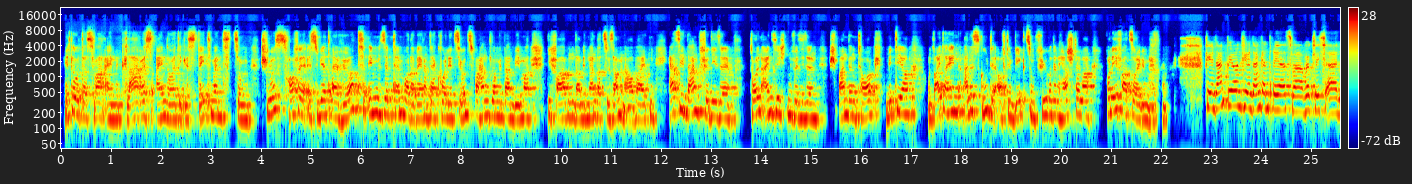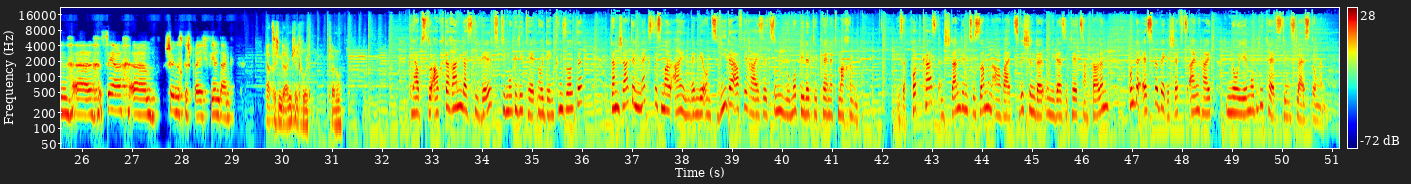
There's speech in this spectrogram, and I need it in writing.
Hildo, das war ein klares, eindeutiges Statement zum Schluss. Hoffe, es wird erhört im September oder während der Koalitionsverhandlungen dann, wie immer die Farben da miteinander zusammenarbeiten. Herzlichen Dank für diese tollen Einsichten, für diesen spannenden Talk mit dir und weiterhin alles Gute auf dem Weg zum führenden Hersteller von E-Fahrzeugen. Vielen Dank, Björn. Vielen Dank, Andreas. War wirklich ein äh, sehr äh, schönes Gespräch. Vielen Dank. Herzlichen Dank, Hiltrud. Ciao. Glaubst du auch daran, dass die Welt die Mobilität neu denken sollte? Dann schalte nächstes Mal ein, wenn wir uns wieder auf die Reise zum New Mobility Planet machen. Dieser Podcast entstand in Zusammenarbeit zwischen der Universität St. Gallen und der SBB Geschäftseinheit Neue Mobilitätsdienstleistungen.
